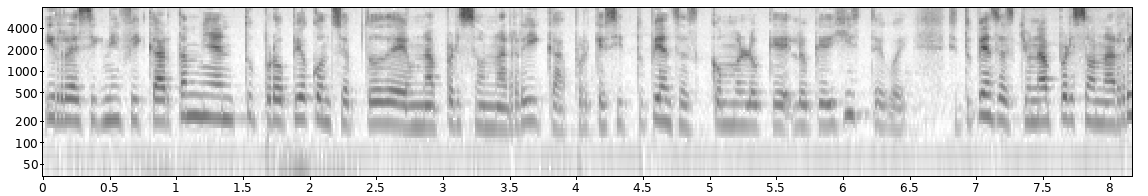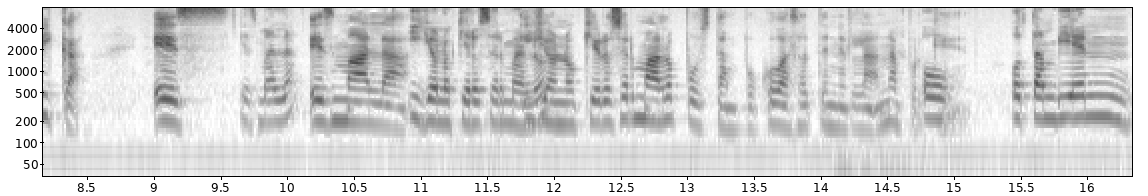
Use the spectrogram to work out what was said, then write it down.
Y resignificar también tu propio concepto de una persona rica, porque si tú piensas, como lo que, lo que dijiste, güey, si tú piensas que una persona rica es... ¿Es mala? Es mala. Y yo no quiero ser malo. Y yo no quiero ser malo, pues tampoco vas a tener lana, porque... O, o también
